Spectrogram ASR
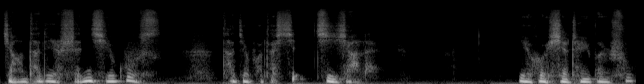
讲他的神奇故事，他就把它写记下来，以后写成一本书。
